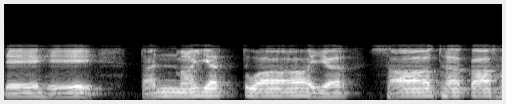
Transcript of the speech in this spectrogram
देहे तन्मयत्वाय साधकः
